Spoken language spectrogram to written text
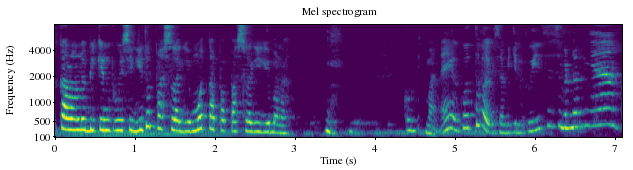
kalau lo bikin puisi gitu pas lagi mood apa pas lagi gimana? kok gimana ya gue tuh gak bisa bikin puisi sebenarnya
